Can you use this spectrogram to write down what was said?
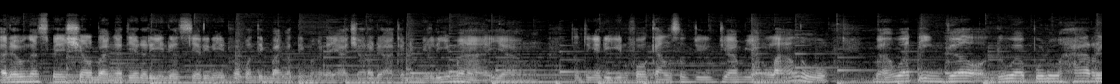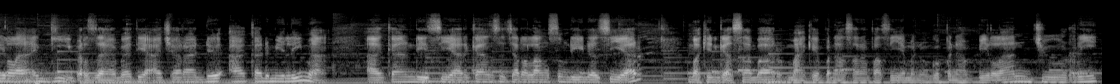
Ada unggahan spesial banget ya dari Indosiar ini info penting banget nih mengenai acara The Academy 5 yang tentunya diinfokan sejam yang lalu bahwa tinggal 20 hari lagi persahabat ya acara The Academy 5 akan disiarkan secara langsung di Indosiar. Makin gak sabar, makin penasaran pastinya menunggu penampilan juri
